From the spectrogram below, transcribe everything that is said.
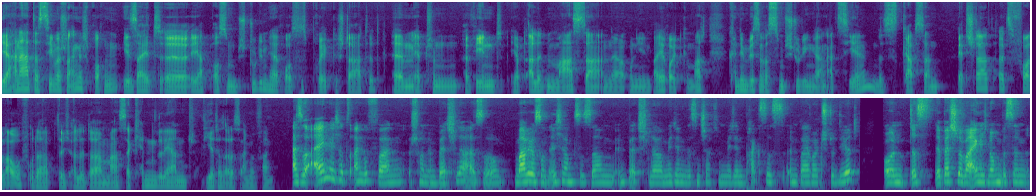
Ja, Hanna hat das Thema schon angesprochen. Ihr seid, äh, ihr habt aus dem Studium heraus das Projekt gestartet. Ähm, ihr habt schon erwähnt, ihr habt alle den Master an der Uni in Bayreuth gemacht. Könnt ihr ein bisschen was zum Studiengang erzählen? Gab es dann Bachelor als Vorlauf oder habt ihr euch alle da Master kennengelernt? Wie hat das alles angefangen? Also eigentlich hat es angefangen schon im Bachelor. Also Marius und ich haben zusammen im Bachelor Medienwissenschaft und Medienpraxis in Bayreuth studiert. Und das, der Bachelor war eigentlich noch ein bisschen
